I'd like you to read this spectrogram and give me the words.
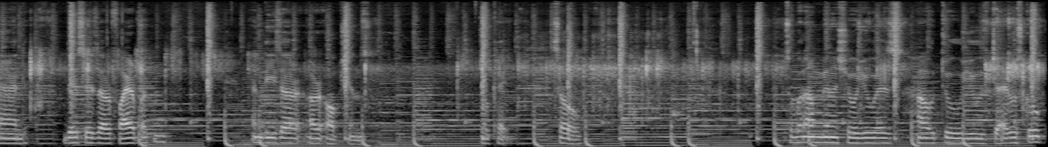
and this is our fire button. And these are our options. Okay so so what I'm gonna show you is how to use gyroscope.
